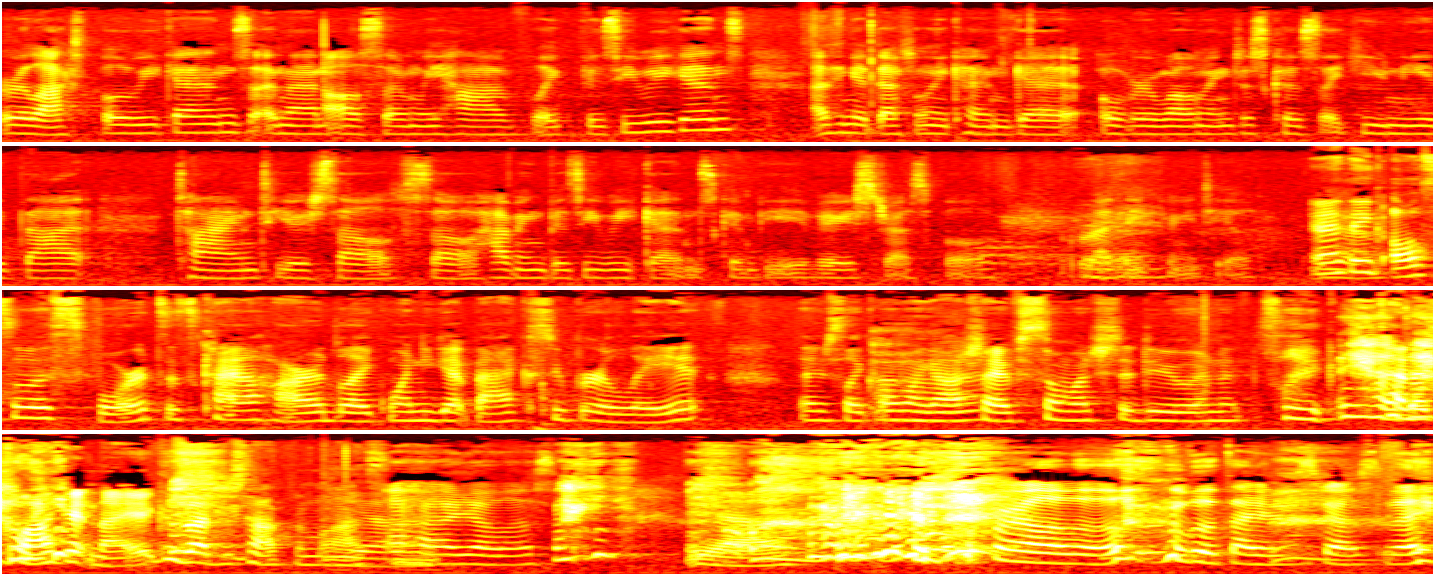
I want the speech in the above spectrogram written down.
relaxful weekends and then all of a sudden we have like busy weekends, I think it definitely can get overwhelming just because like you need that time to yourself. So having busy weekends can be very stressful. I think for me too. And I think also with sports, it's kind of hard. Like when you get back super late, then it's like, oh my Uh-huh. gosh, I have so much to do, and it's like Yeah, ten o'clock at night because that just happened last Yeah. Uh huh. night. Yeah, last Yeah. We're all a little, a little tired and stressed today.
